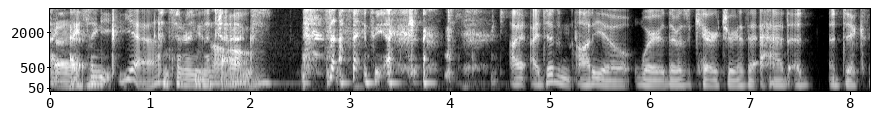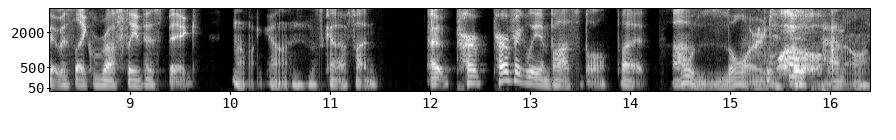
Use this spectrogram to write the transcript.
I, I Uh, think, yeah, considering she's the not tags, that might be accurate. I, I did an audio where there was a character that had a, a dick that was like roughly this big. Oh my god. It's kind of fun. Uh, per- perfectly impossible, but Oh um, lord. This panel.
